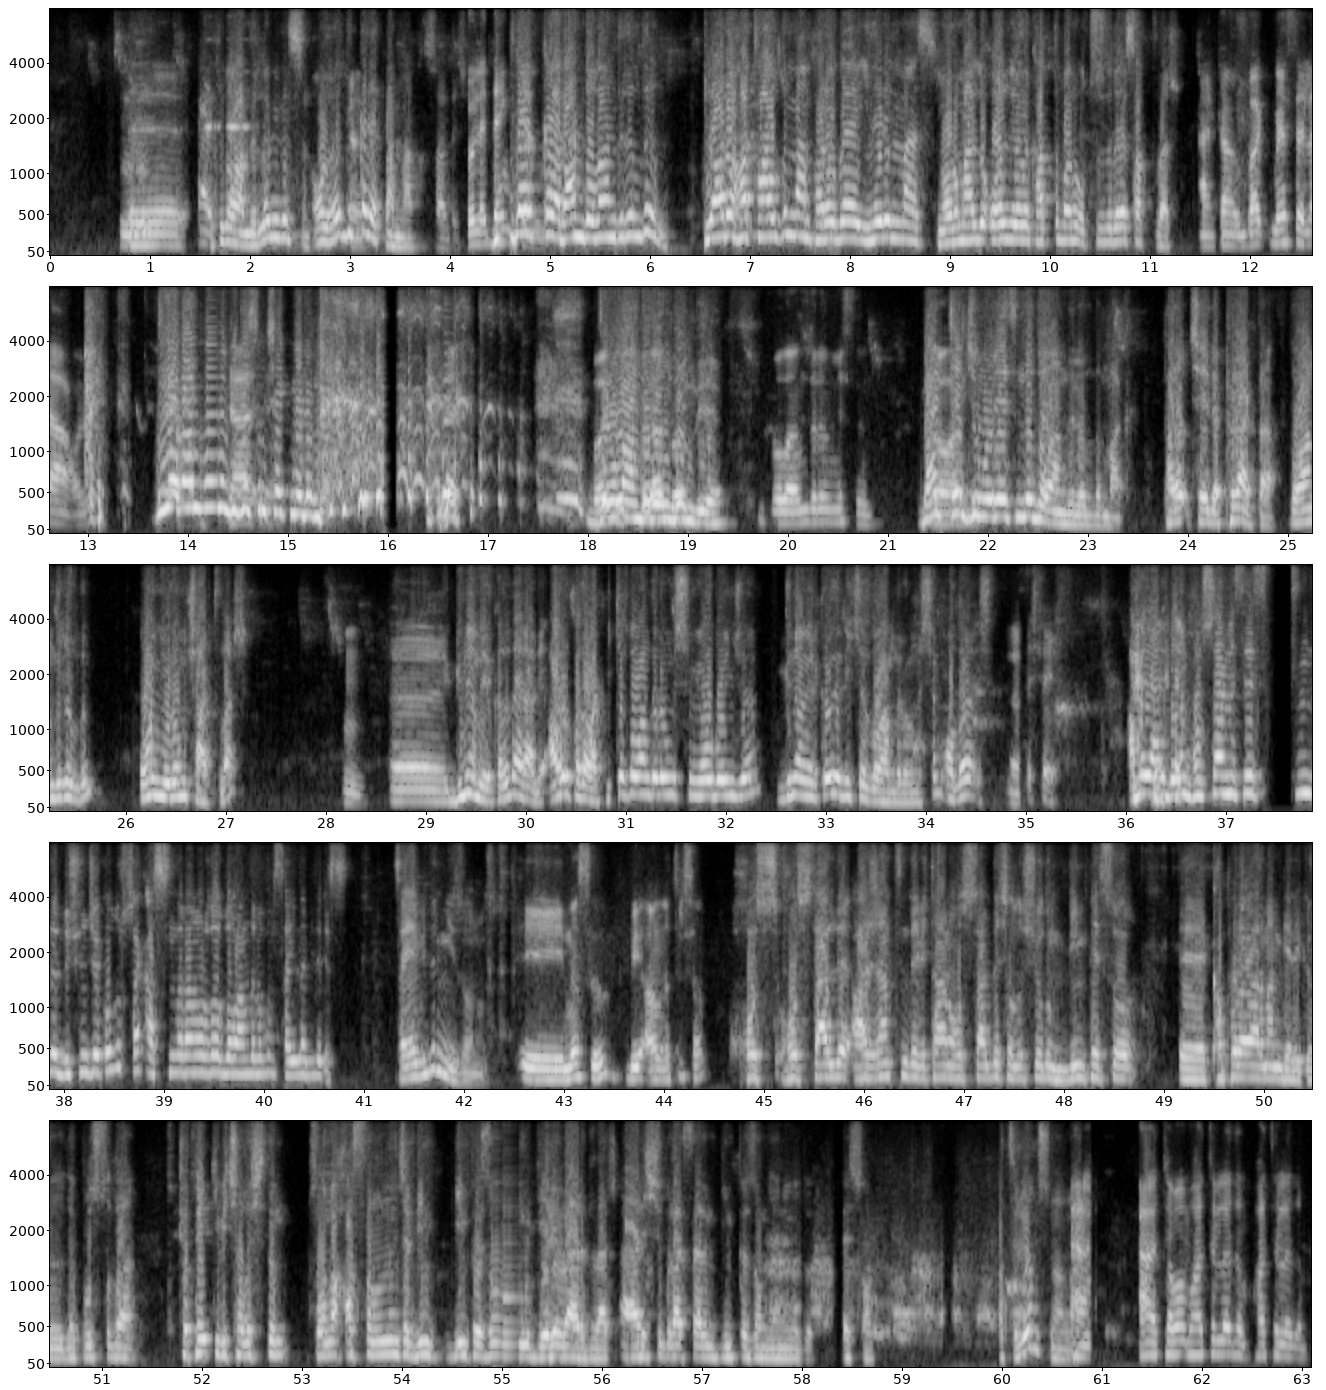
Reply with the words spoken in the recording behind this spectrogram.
Hı hı. e, belki dolandırılabilirsin. Orada da dikkat etmen lazım sadece. Böyle denk Bir dakika ben dolandırıldım. Plaro hat aldım ben Paraguay'a iner inmez. Normalde 10 liralık hattı bana 30 liraya sattılar. Erkan bak mesela abi. Niye ben bunun Yani. videosunu çekmedim? Dolandırıldım diye. Dolandırılmışsın. Ben Dolandır- Çek Cumhuriyeti'nde dolandırıldım bak. Para, şeyde Prag'da dolandırıldım. 10 euromu çarptılar. Ee, Güney Amerika'da da herhalde. Avrupa'da bak bir kez dolandırılmışım yol boyunca. Güney Amerika'da da bir kez dolandırılmışım. O da işte şey. Ama yani benim hostel meselesini de düşünecek olursak aslında ben orada dolandırıldım sayılabiliriz. Sayabilir miyiz onu? Ee, nasıl? Bir anlatırsan. Hos, hostelde Arjantin'de bir tane hostelde çalışıyordum. 1000 peso e, kapora vermem gerekiyordu depozitoda. Köpek gibi çalıştım. Sonra hastalanınca 1000, 1000 pesomu geri verdiler. Eğer işi bıraksaydım 1000 pesom yanıyordu. Pesom. Hatırlıyor musun onu? Ha, Ha, tamam hatırladım hatırladım.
